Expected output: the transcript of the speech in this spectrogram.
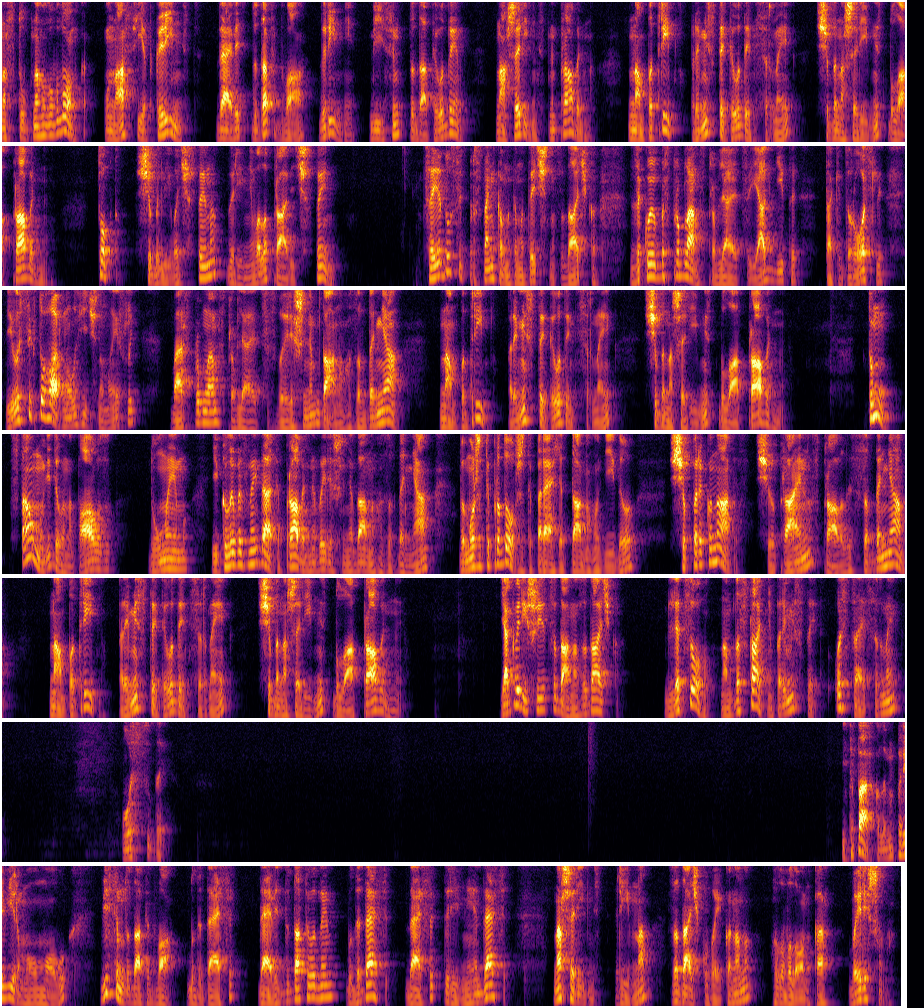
Наступна головоломка. У нас є така рівність. 9 додати 2 дорівнює 8 додати 1. Наша рівність неправильна. Нам потрібно перемістити один сірник, щоб наша рівність була правильною. Тобто, щоб ліва частина дорівнювала правій частині. Це є досить простенька математична задачка, з якою без проблем справляються як діти, так і дорослі. І ось ті, хто гарно логічно мислить, без проблем справляються з вирішенням даного завдання. Нам потрібно перемістити один сірник, щоб наша рівність була правильною. Тому ставимо відео на паузу, думаємо, і коли ви знайдете правильне вирішення даного завдання, ви можете продовжити перегляд даного відео, щоб переконатись, що ви правильно справились з завданням. Нам потрібно перемістити один сірник, щоб наша рівність була правильною. Як вирішується дана задачка? Для цього нам достатньо перемістити ось цей сирник ось сюди. І тепер, коли ми перевіримо умову, 8 додати 2 буде 10, 9 додати 1 буде 10, 10 дорівнює 10. Наша рівність рівна, задачку виконано, головоломка вирішена.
